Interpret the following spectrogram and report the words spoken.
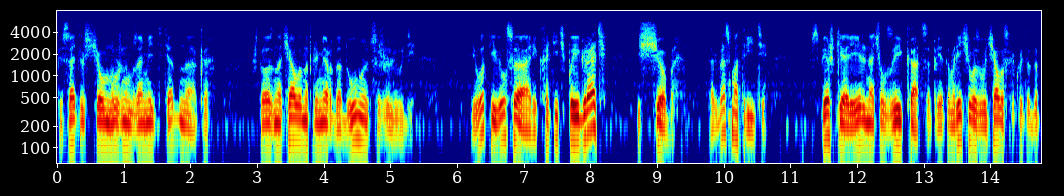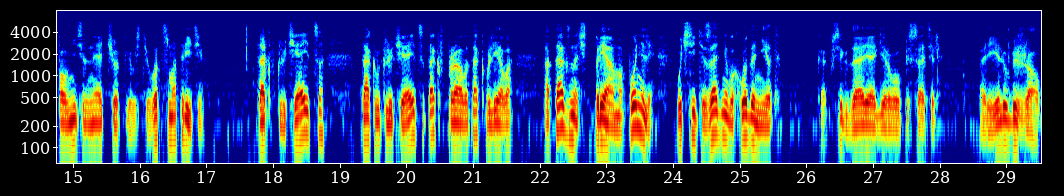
Писатель счел нужным заметить, однако, что означало, например, «додумаются же люди». И вот явился Арик. «Хотите поиграть?» «Еще бы!» «Тогда смотрите». В спешке Ариэль начал заикаться, при этом речь его звучала с какой-то дополнительной отчетливостью. «Вот смотрите. Так включается, так выключается, так вправо, так влево. А так, значит, прямо. Поняли? Учтите, заднего хода нет». Как всегда реагировал писатель. Ариэль убежал.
